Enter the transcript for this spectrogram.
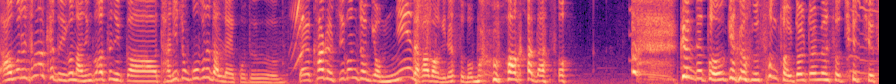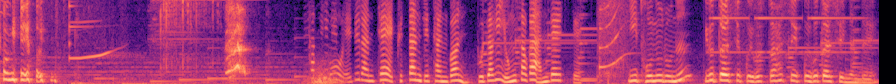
아무리 생각해도 이건 아닌 것 같으니까 다리 좀 꼬부려 달라 했거든. 셀카를 찍은 적이 없니? 내가 막 이랬어. 너무 화가 나서 근데 더 웃긴 거는 손 덜덜 떨면서 죄, 죄송해요 하피고 애들한테 그딴 짓 한 건 도저히 용서가 안 될 듯. 이 돈으로는 이것도 할 수 있고 이것도 할 수 있고 이것도 할 수 있는데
